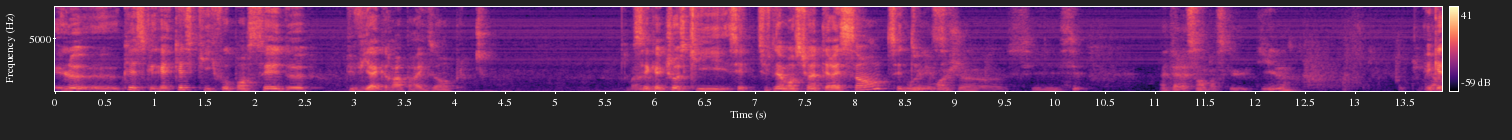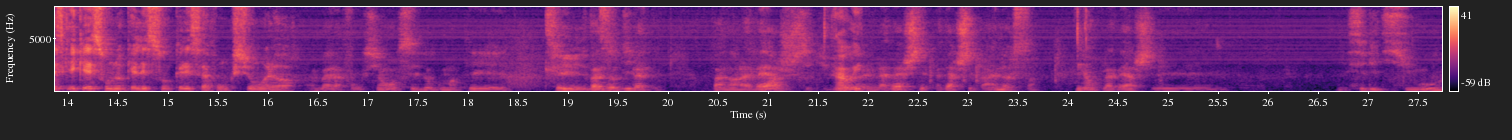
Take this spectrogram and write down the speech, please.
euh, qu'est-ce, que- qu'est-ce qu'il faut penser de, du Viagra, par exemple? Bah, C'est quelque chose qui... C'est, une invention intéressante Oui, moi, je, c'est, intéressant parce que utile. Et, quelle, est son, quelle, est son- quelle est sa fonction, alors? Ben, la fonction, c'est d'augmenter, créer une vasodilatation. Enfin, dans la verge, si tu veux, Ah oui. la verge, c'est, la verge, c'est pas un os. hein. Non. Donc la verge, c'est, c'est des tissus mous,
